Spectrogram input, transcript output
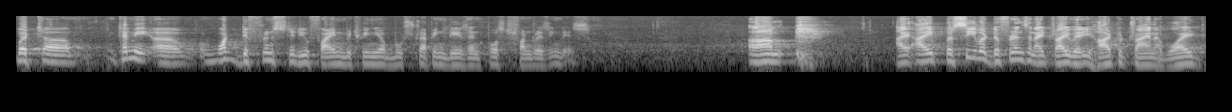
But uh, tell me, uh, what difference did you find between your bootstrapping days and post-fundraising days? Um, I, I, perceive a difference and I try very hard to try and avoid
